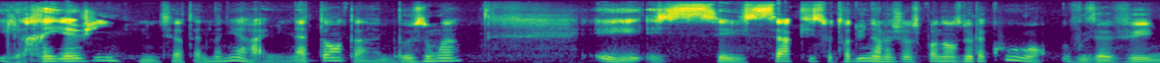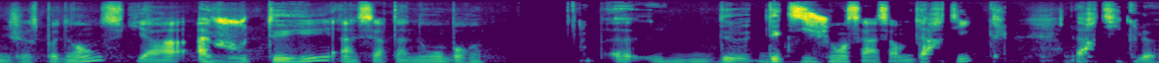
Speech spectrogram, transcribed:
Il réagit d'une certaine manière à une attente, à un besoin. Et c'est ça qui se traduit dans la jurisprudence de la Cour. Vous avez une jurisprudence qui a ajouté un certain nombre euh, d'exigences à un certain nombre d'articles. L'article,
